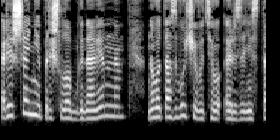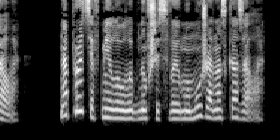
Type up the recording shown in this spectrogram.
Решение пришло мгновенно, но вот озвучивать его Эльза не стала. Напротив, мило улыбнувшись своему мужу, она сказала,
